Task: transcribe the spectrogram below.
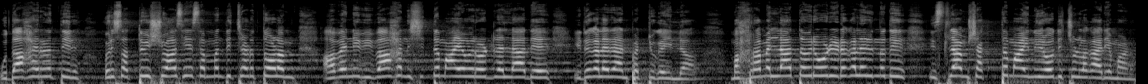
ഉദാഹരണത്തിൽ ഒരു സത്വവിശ്വാസിയെ സംബന്ധിച്ചിടത്തോളം അവന് വിവാഹ നിഷിദ്ധമായവരോടല്ലാതെ ഇടകലരാൻ പറ്റുകയില്ല. മഹ്റമല്ലാത്തവരോട് ഇടകലരുന്നത് ഇസ്ലാം ശക്തമായി നിരോധിച്ചുള്ള കാര്യമാണ്.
